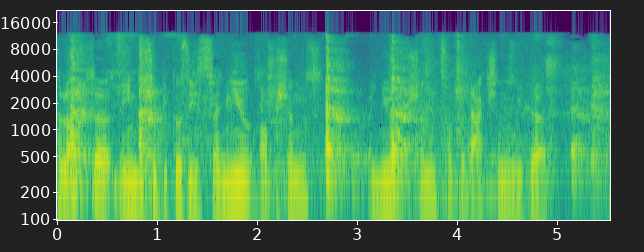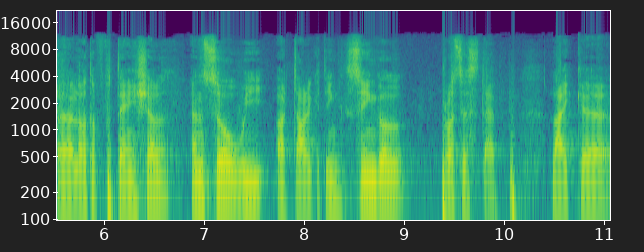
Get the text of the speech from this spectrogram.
a lot uh, the industry because it's a new options, a new option for production with uh, a lot of potential. And so we are targeting single process step, like uh,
